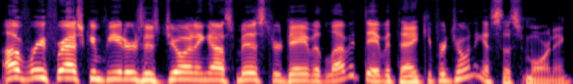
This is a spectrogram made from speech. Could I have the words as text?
of Refresh Computers is joining us, Mr. David Leavitt. David, thank you for joining us this morning.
